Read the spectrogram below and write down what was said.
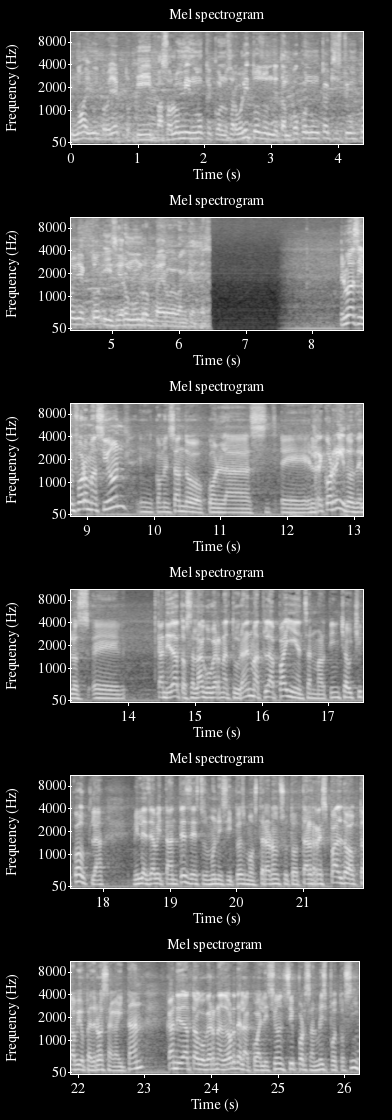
no hay un proyecto. Y pasó lo mismo que con los arbolitos, donde tampoco nunca existió un proyecto y hicieron un rompero de banquetas. En más información, eh, comenzando con las, eh, el recorrido de los eh, candidatos a la gubernatura en Matlapa y en San Martín Chauchicuautla. Miles de habitantes de estos municipios mostraron su total respaldo a Octavio Pedrosa Gaitán, candidato a gobernador de la coalición Sí por San Luis Potosí,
